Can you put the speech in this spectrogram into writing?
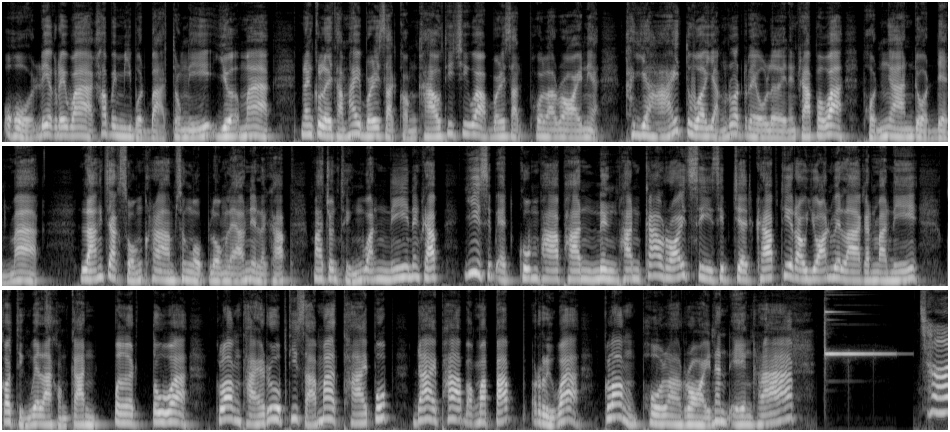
โอ้โห เรียกได้ว่าเข้าไปมีบทบาทตรงนี้เยอะมาก นั่นก็เลยทำให้บริษัทของเขาที่ชื่อว่าบริษัทโพลารอยเนี่ยขยายตัวอย่างรวดเร็วเลยนะครับ เพราะว่าผลงานโดดเด่นมาก หลังจากสงครามสงบลงแล้วเนี่ยแหละครับ มาจนถึงวันนี้นะครับ 21 กุมภาพันธ์ 1947 ครับ ที่เราย้อนเวลากันมานี้ ก็ถึงเวลาของการเปิดตัวกล้องถ่ายรูปที่สามารถถ่ายปุ๊บ ได้ภาพออกมาปั๊บหรือว่ากล้องโพลารอยด์นั่นเองครับ ใช่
